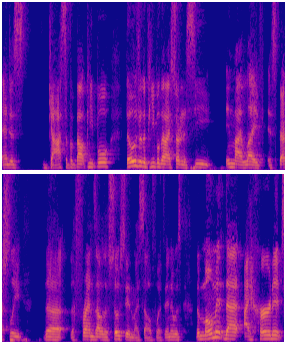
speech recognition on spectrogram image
and just gossip about people, those are the people that I started to see in my life, especially the the friends I was associating myself with. And it was the moment that I heard it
